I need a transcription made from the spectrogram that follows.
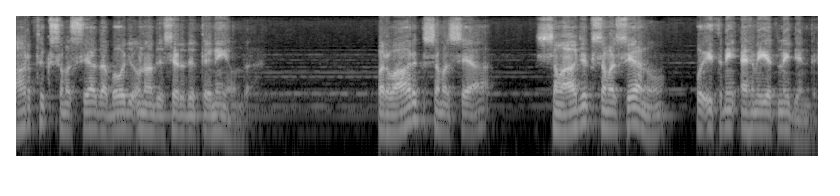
ਆਰਥਿਕ ਸਮੱਸਿਆ ਦਾ ਬੋਝ ਉਹਨਾਂ ਦੇ ਸਿਰ ਦੇ ਉੱਤੇ ਨਹੀਂ ਆਉਂਦਾ। ਪਰਿਵਾਰਕ ਸਮੱਸਿਆ, ਸਮਾਜਿਕ ਸਮੱਸਿਆ ਨੂੰ ਉਹ ਇਤਨੀ ਅਹਿਮੀਅਤ ਨਹੀਂ ਦਿੰਦੇ।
